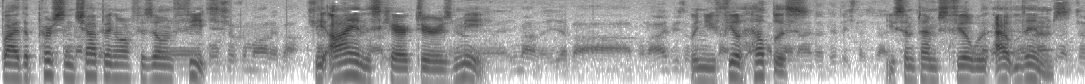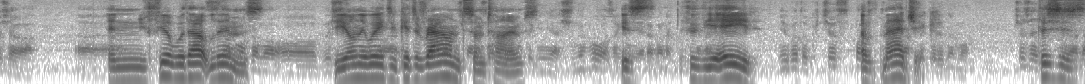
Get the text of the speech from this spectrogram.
by the person chopping off his own feet. The I in this character is me. When you feel helpless, you sometimes feel without limbs. And you feel without limbs, the only way to get around sometimes is through the aid of magic. This is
